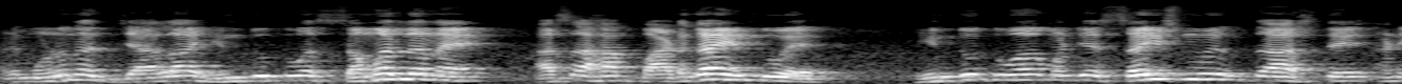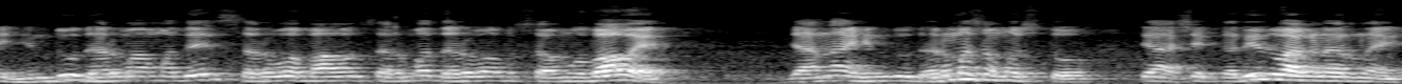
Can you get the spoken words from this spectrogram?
आणि म्हणूनच ज्याला हिंदुत्व समजलं नाही असा हा बाडगा हिंदू आहे. हिंदुत्व म्हणजे सहिष्णुता असते आणि हिंदू धर्मामध्ये सर्व भाव सर्व धर्म समभाव आहे. ज्यांना हिंदू धर्म समजतो ते असे कधीच वागणार नाही.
